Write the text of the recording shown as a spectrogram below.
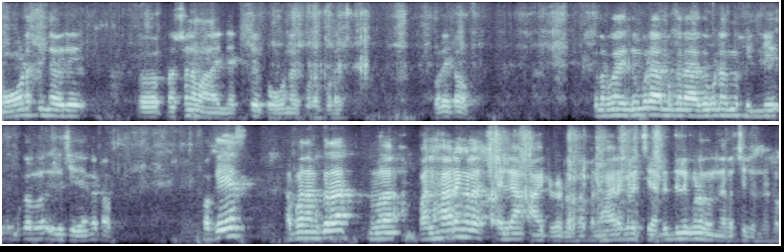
മോഡത്തിന്റെ ഒരു പ്രശ്നമാണ് നെറ്റ് പോകുന്നത് കൂടെ കൂടെ. സോറി കേട്ടോ. അപ്പോൾ നമുക്ക് ഇതും കൂടെ നമുക്ക് അതും കൂടെ ഒന്ന് ഫില്ല് നമുക്കൊന്ന് ഇത് ചെയ്യാം കേട്ടോ. ഓക്കെ അപ്പോൾ നമുക്കതാ നമ്മൾ പലഹാരങ്ങൾ എല്ലാം ആയിട്ടുണ്ട് കേട്ടോ. പലഹാരങ്ങൾ ചെറുതിൽ കൂടെ നിറച്ചിട്ടുണ്ട് കേട്ടോ.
